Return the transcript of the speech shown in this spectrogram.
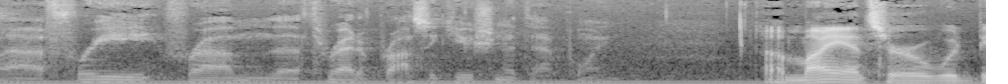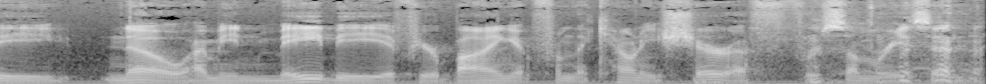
uh, free from the threat of prosecution at that point? Uh, my answer would be no. I mean, maybe if you're buying it from the county sheriff for some reason,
